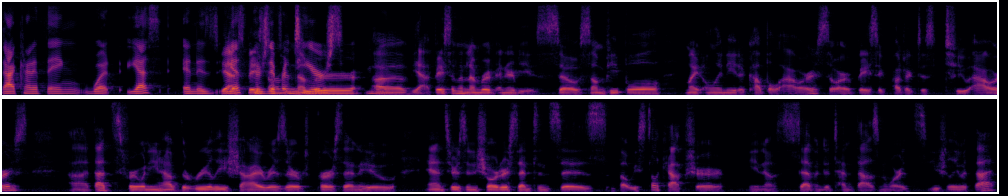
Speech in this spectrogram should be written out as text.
That kind of thing? What? Yes, and is Yes, yes, there's based on the different tiers. number Mhm. of yeah, based on the number of interviews. So some people might only need a couple hours. So our basic project is two hours. Uh, that's for when you have the really shy, reserved person who answers in shorter sentences, but we still capture you know seven to ten thousand words usually with that.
